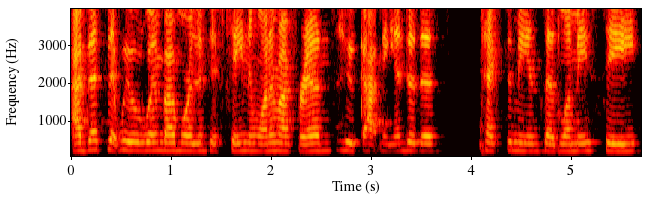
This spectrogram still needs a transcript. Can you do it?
I bet that we would win by more than 15. And one of my friends who got me into this texted me and said, Let me see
